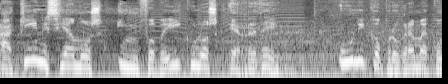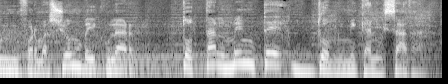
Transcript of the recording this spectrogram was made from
Aquí iniciamos Infovehículos RD, único programa con información vehicular totalmente dominicanizada.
